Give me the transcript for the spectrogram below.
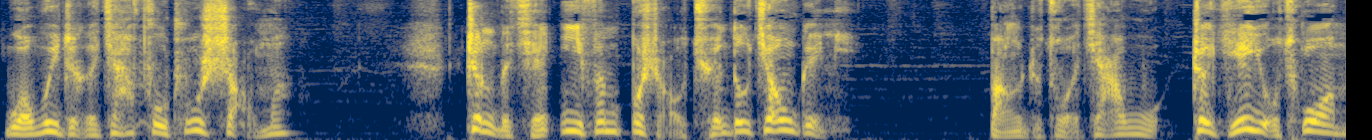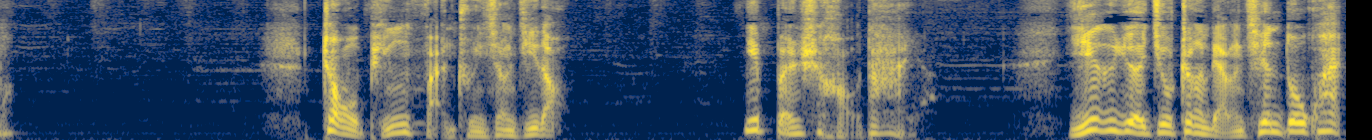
我为这个家付出少吗？挣的钱一分不少，全都交给你，帮着做家务，这也有错吗？赵平反唇相讥道：“你本事好大呀，一个月就挣两千多块。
